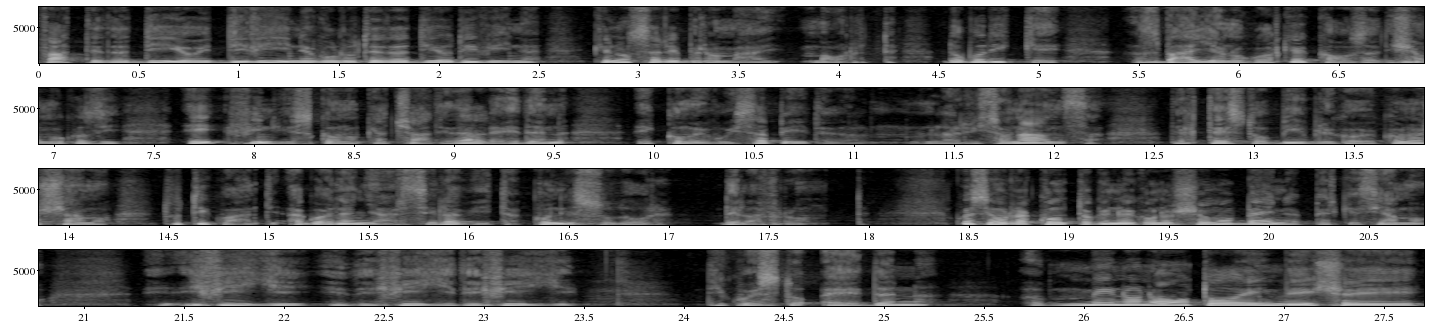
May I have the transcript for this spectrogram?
fatte da Dio e divine, volute da Dio divine, che non sarebbero mai morte. Dopodiché sbagliano qualche cosa, diciamo così, e finiscono cacciati dall'Eden e come voi sapete, la risonanza del testo biblico che conosciamo, tutti quanti a guadagnarsi la vita con il sudore della fronte. Questo è un racconto che noi conosciamo bene perché siamo i figli dei figli dei figli di questo Eden, meno noto è invece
